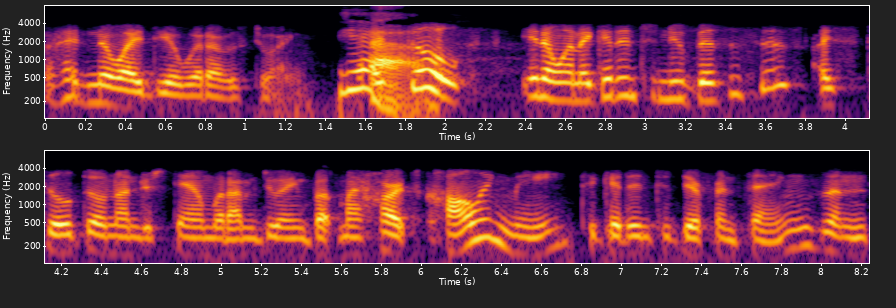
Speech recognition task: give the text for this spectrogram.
I had no idea what I was doing. Yeah. I still, you know, when I get into new businesses, I still don't understand what I'm doing, but my heart's calling me to get into different things, and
